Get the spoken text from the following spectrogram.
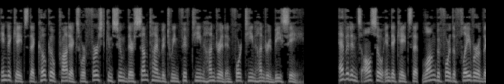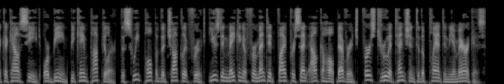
indicates that cocoa products were first consumed there sometime between 1500 and 1400 BC. Evidence also indicates that, long before the flavor of the cacao seed or bean became popular, the sweet pulp of the chocolate fruit, used in making a fermented 5% alcohol beverage, first drew attention to the plant in the Americas.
